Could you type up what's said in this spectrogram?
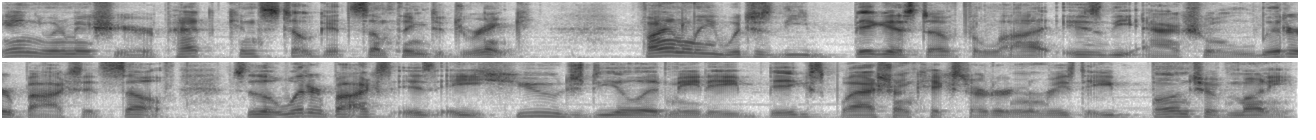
and you want to make sure your pet can still get something to drink. Finally, which is the biggest of the lot, is the actual litter box itself. So the litter box is a huge deal. It made a big splash on Kickstarter and raised a bunch of money,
